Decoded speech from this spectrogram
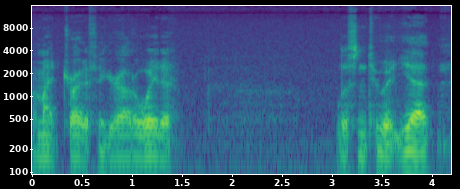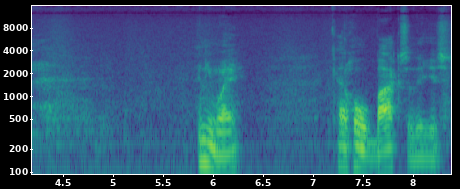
I might try to figure out a way to listen to it yet. Anyway, got a whole box of these.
